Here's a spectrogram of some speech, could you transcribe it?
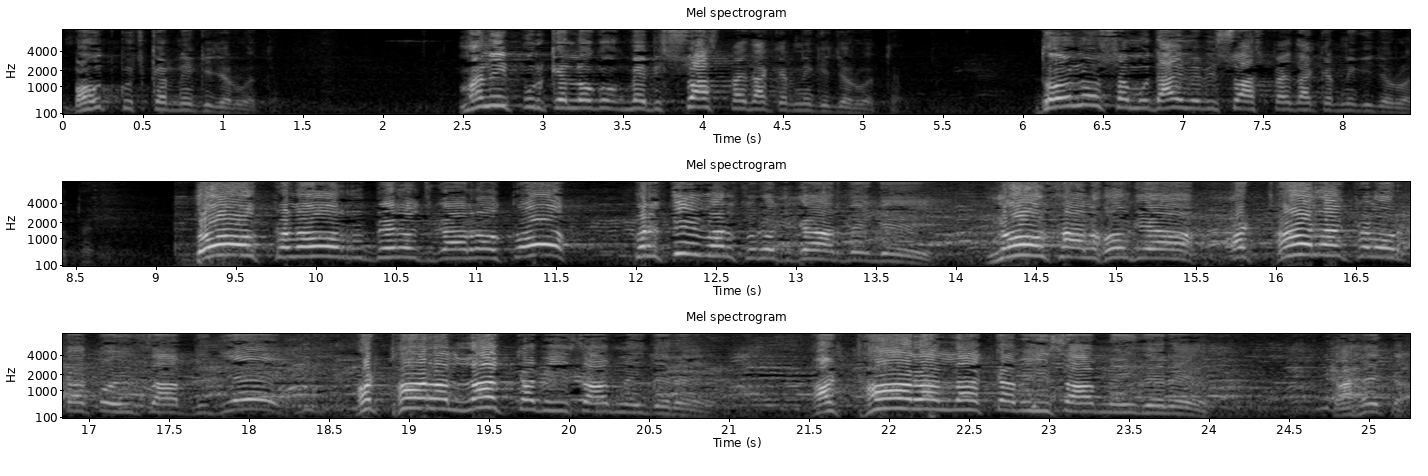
बहुत कुछ करने की ज़रूरत है। मणिपुर के लोगों में विश्वास पैदा करने की ज़रूरत है। दोनों समुदाय में विश्वास पैदा करने की ज़रूरत है। दो करोड़ बेरोजगारों को प्रति वर्ष रोज़गार देंगे। नौ साल हो गया, अठारह करोड़ का तो हिसाब दीजिए। अठारह लाख का भी हिसाब नहीं दे रहे। अठारह लाख का भी हिसाब नहीं दे रहे। काहे का?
